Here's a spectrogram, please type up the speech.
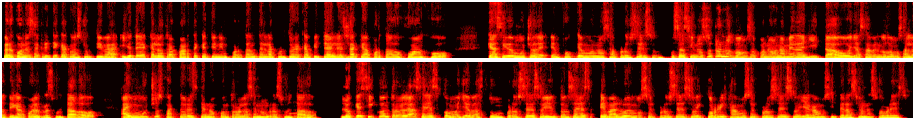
pero con esa crítica constructiva. Y yo diría que la otra parte que tiene importante en la cultura capital es la que ha aportado Juanjo, que ha sido mucho de enfoquémonos a proceso. O sea, si nosotros nos vamos a poner una medallita o ya saben, nos vamos a latigar por el resultado, hay muchos factores que no controlas en un resultado. Lo que sí controlas es cómo llevas tú un proceso y entonces evaluemos el proceso y corrijamos el proceso y hagamos iteraciones sobre eso.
